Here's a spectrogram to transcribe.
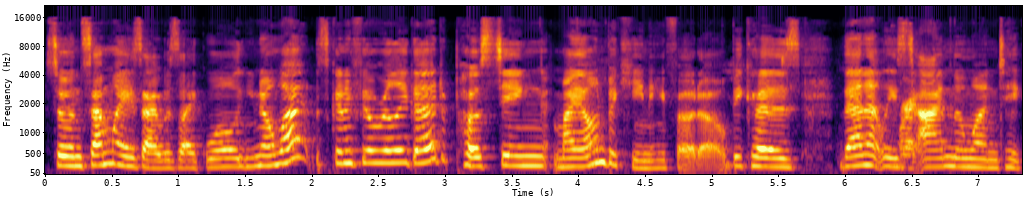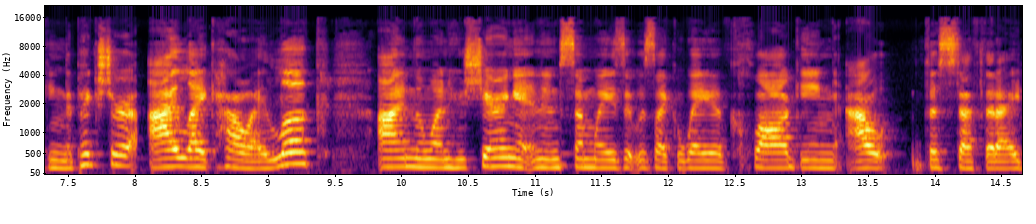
So in some ways I was like, well, you know what? It's going to feel really good posting my own bikini photo because then at least right. I'm the one taking the picture. I like how I look. I'm the one who's sharing it and in some ways it was like a way of clogging out the stuff that I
